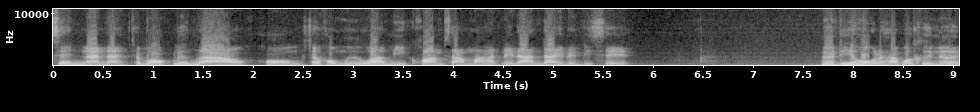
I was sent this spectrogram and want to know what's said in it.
เส้นนั้นน่ะจะบอกเรื่องราวของเจ้าของมือว่ามีความสามารถในด้านใดเป็นพิเศษ เนินที่6นะครับก็คือเนิน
